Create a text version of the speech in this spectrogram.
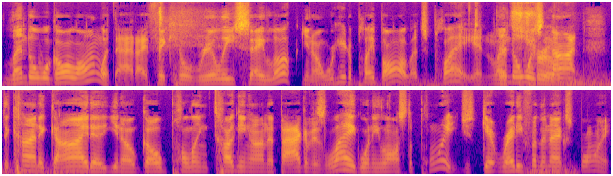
Lendl will go along with that. I think he'll really say, "Look, you know, we're here to play ball. Let's play." And Lendl was not the kind of guy to, you know, go pulling tugging on the back of his leg when he lost a point. He'd just get ready for the next point.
